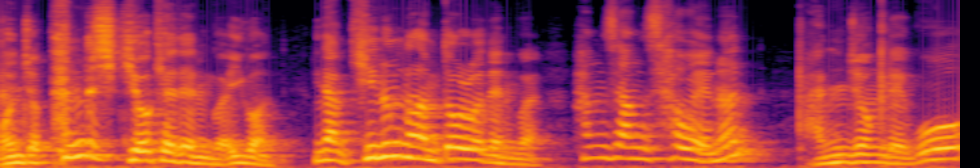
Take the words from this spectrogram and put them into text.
먼저 반드시 기억해야 되는 거야. 이건 그냥 기능론하면 떠올라야 되는 거야. 항상 사회는 안정되고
